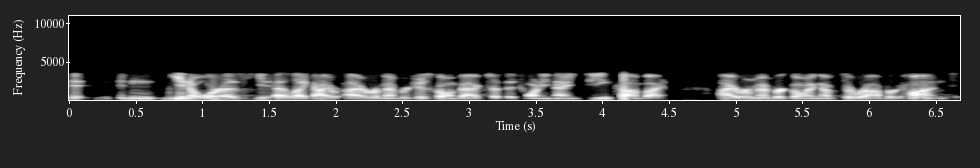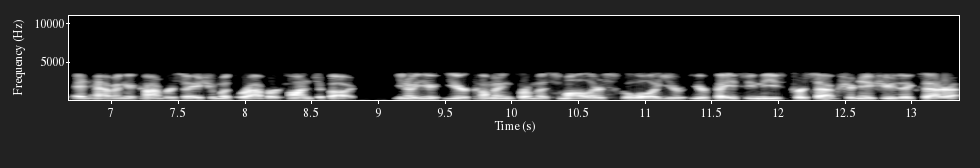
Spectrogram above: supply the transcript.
you know, whereas, uh, like, I, I remember just going back to the 2019 combine, I remember going up to Robert Hunt and having a conversation with Robert Hunt about, you know, you're, you're coming from a smaller school, you're, you're facing these perception issues, et cetera.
